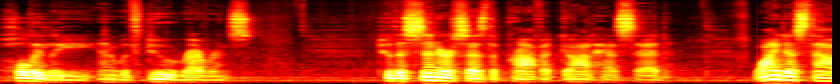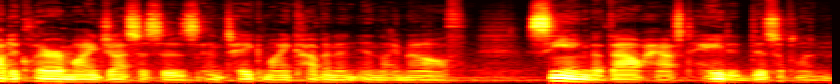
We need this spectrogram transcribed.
holily and with due reverence. To the sinner, says the prophet, God has said, Why dost thou declare my justices and take my covenant in thy mouth, seeing that thou hast hated discipline?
